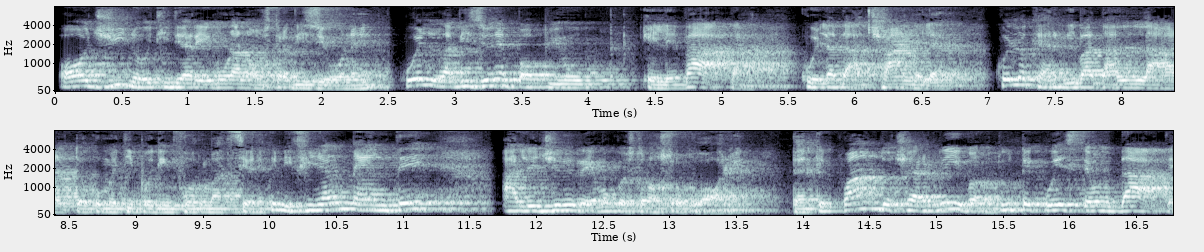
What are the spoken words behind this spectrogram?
Oggi noi ti daremo una nostra visione, quella visione un po' più elevata, quella da channeler, quello che arriva dall'alto come tipo di informazione. Quindi finalmente alleggeriremo questo nostro cuore. Perché quando ci arrivano tutte queste ondate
